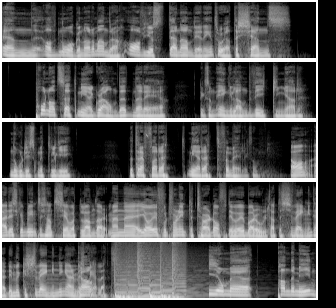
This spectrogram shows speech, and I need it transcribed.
än av någon av de andra. Av just den anledningen tror jag att det känns på något sätt mer grounded när det är liksom England, vikingar, nordisk mytologi. Det träffar rätt, mer rätt för mig. Liksom. Ja, nej, det ska bli intressant att se vart det landar. Men eh, jag är ju fortfarande inte turned off. Det var ju bara roligt att det svängde. Det är mycket svängningar med Ja. spelet. I och med pandemin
